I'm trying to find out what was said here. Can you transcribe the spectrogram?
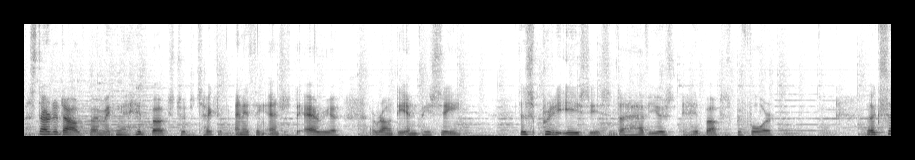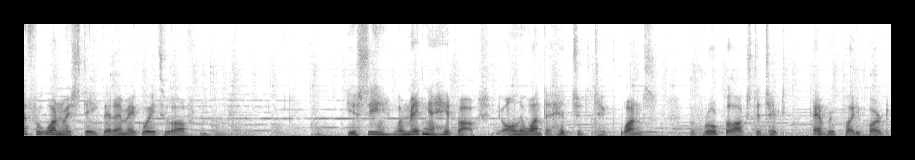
I started out by making a hitbox to detect if anything enters the area around the NPC. This is pretty easy since I have used hitboxes before, except for one mistake that I make way too often. You see, when making a hitbox, you only want the hit to detect once, but Roblox detect every body part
